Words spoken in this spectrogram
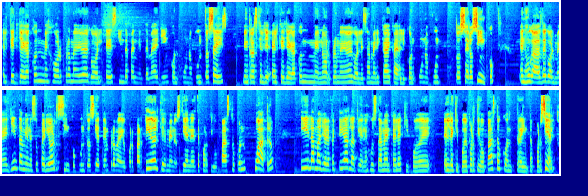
el que llega con mejor promedio de gol es Independiente Medellín con 1.6, mientras que el, que llega con menor promedio de gol es América de Cali con 1.05. En jugadas de gol Medellín también es superior, 5.7 en promedio por partido, el que menos tiene es Deportivo Pasto con 4 y la mayor efectividad la tiene justamente el equipo, de, el equipo Deportivo Pasto con 30%.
